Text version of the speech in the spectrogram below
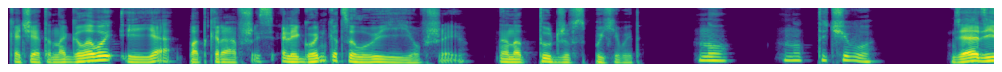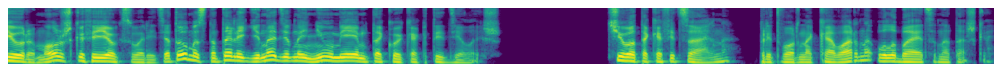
Качает она головой, и я, подкравшись, легонько целую ее в шею. Она тут же вспыхивает. «Ну, ну ты чего?» «Дядя Юра, можешь кофеек сварить, а то мы с Натальей Геннадьевной не умеем такой, как ты делаешь». «Чего так официально?» — притворно-коварно улыбается Наташка.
